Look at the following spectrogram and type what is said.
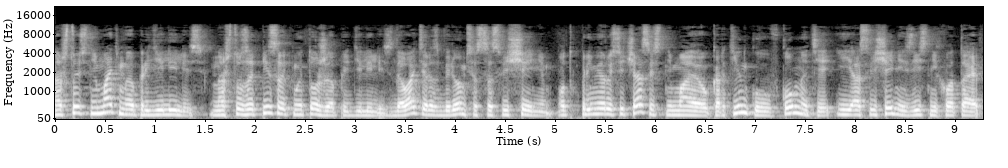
На что снимать мы определились, на что записывать мы тоже определились. Давайте разберемся с освещением. Вот, к примеру, сейчас я снимаю картинку в комнате, и освещения здесь не хватает.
